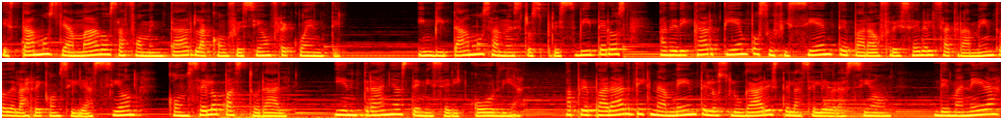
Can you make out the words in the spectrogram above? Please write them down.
Estamos llamados a fomentar la confesión frecuente. Invitamos a nuestros presbíteros a dedicar tiempo suficiente para ofrecer el sacramento de la reconciliación con celo pastoral y entrañas de misericordia, a preparar dignamente los lugares de la celebración, de manera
